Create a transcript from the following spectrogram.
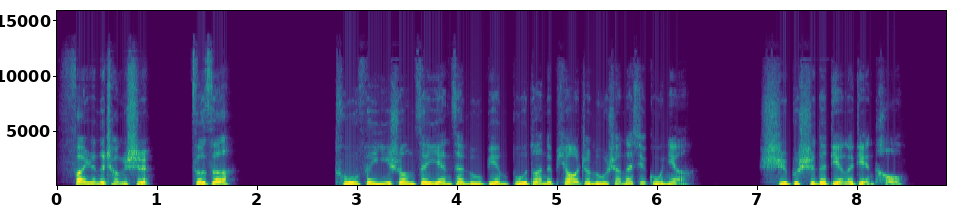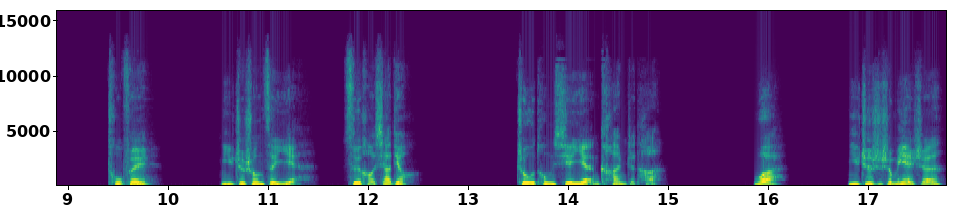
凡人的城市，啧啧。屠飞一双贼眼在路边不断的瞟着路上那些姑娘，时不时的点了点头。土飞，你这双贼眼最好瞎掉。周通斜眼看着他，喂，你这是什么眼神？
